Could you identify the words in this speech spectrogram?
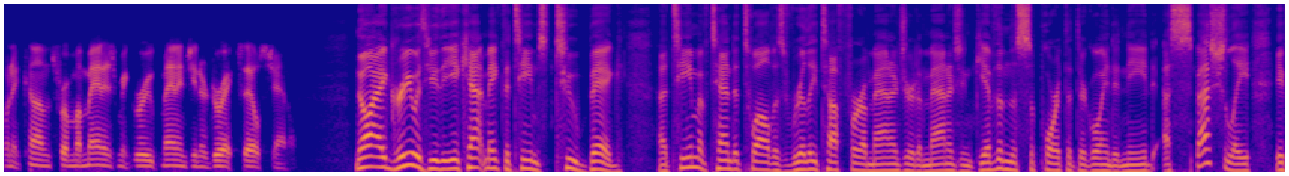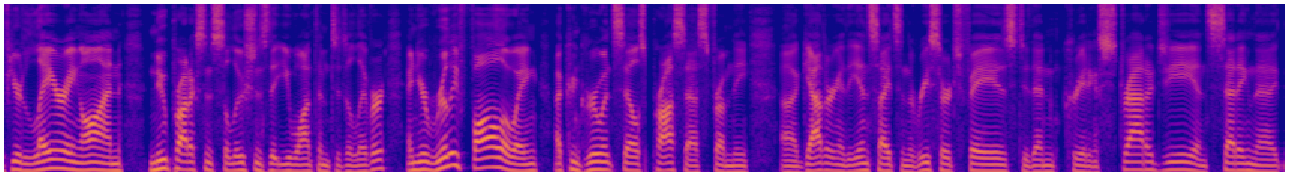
when it comes from a management group managing a direct sales channel. No, I agree with you that you can't make the teams too big. A team of 10 to 12 is really tough for a manager to manage and give them the support that they're going to need, especially if you're layering on new products and solutions that you want them to deliver. And you're really following a congruent sales process from the uh, gathering of the insights in the research phase to then creating a strategy and setting the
